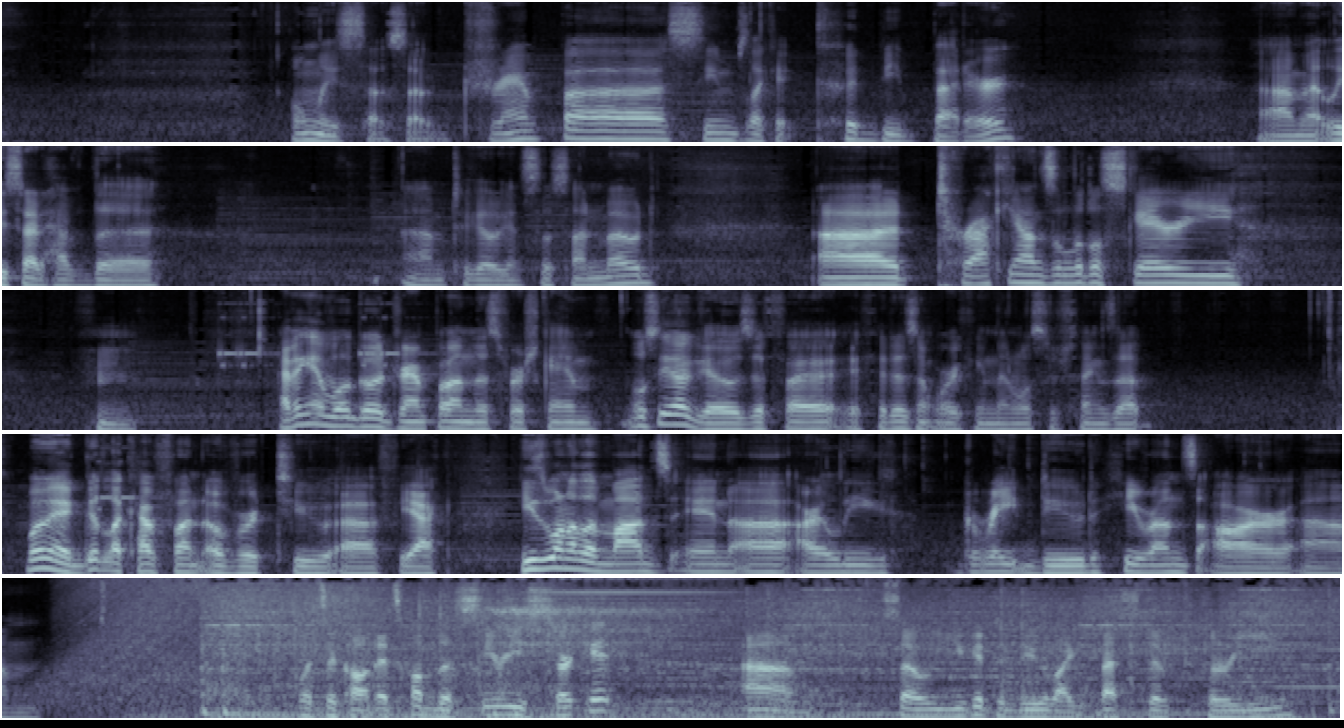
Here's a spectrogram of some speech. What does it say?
only so-so. Drampa seems like it could be better. Um, at least I'd have the um, to go against the Sun mode. Uh, Terrakion's a little scary. Hmm. I think I will go Drampa on this first game. We'll see how it goes. If uh, if it isn't working, then we'll switch things up. Well, yeah, good luck, have fun over to uh, fyac. He's one of the mods in uh, our league. Great dude. He runs our, um, what's it called? It's called the Series Circuit. Um, so you get to do like best of three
